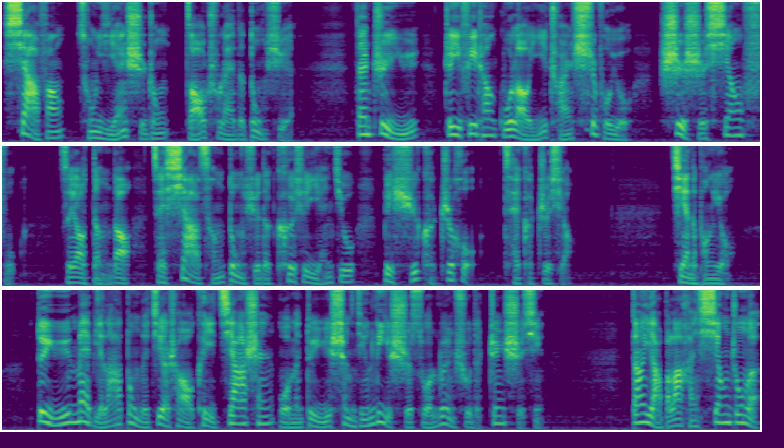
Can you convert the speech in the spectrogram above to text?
下方从岩石中凿出来的洞穴。但至于这一非常古老遗传是否有事实相符，则要等到在下层洞穴的科学研究被许可之后才可知晓。亲爱的朋友，对于麦比拉洞的介绍，可以加深我们对于圣经历史所论述的真实性。当亚伯拉罕相中了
